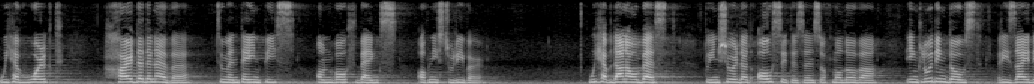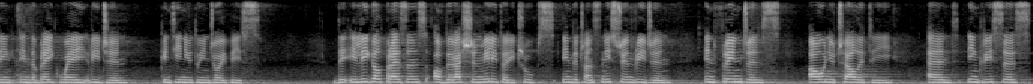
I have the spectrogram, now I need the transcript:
we have worked harder than ever to maintain peace on both banks of Dnistru River. We have done our best to ensure that all citizens of Moldova, including those residing in the breakaway region, continue to enjoy peace. The illegal presence of the Russian military troops in the Transnistrian region infringes our neutrality and increases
